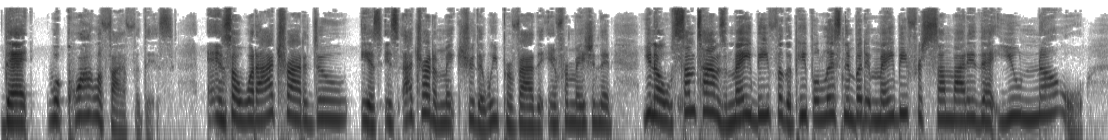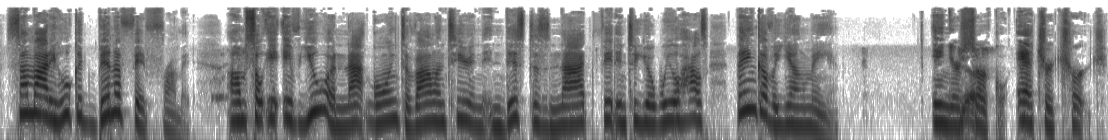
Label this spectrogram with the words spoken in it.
that would qualify for this. And so what I try to do is is I try to make sure that we provide the information that, you know, sometimes may be for the people listening, but it may be for somebody that you know, somebody who could benefit from it. Um, so if you are not going to volunteer and, and this does not fit into your wheelhouse, think of a young man in your yes. circle at your church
